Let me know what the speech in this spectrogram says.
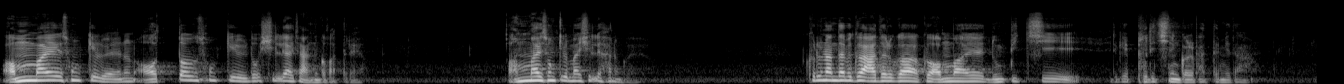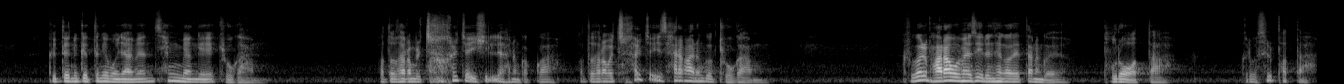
엄마의 손길 외에는 어떤 손길도 신뢰하지 않는 것 같더래요. 엄마의 손길만 신뢰하는 거예요. 그러고 난 다음에 그 아들과 그 엄마의 눈빛이 이렇게 부딪히는 걸 봤답니다. 그때 느꼈던 게 뭐냐면 생명의 교감. 어떤 사람을 철저히 신뢰하는 것과 어떤 사람을 철저히 사랑하는 그 교감. 그걸 바라보면서 이런 생각을 했다는 거예요. 부러웠다. 그리고 슬펐다.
